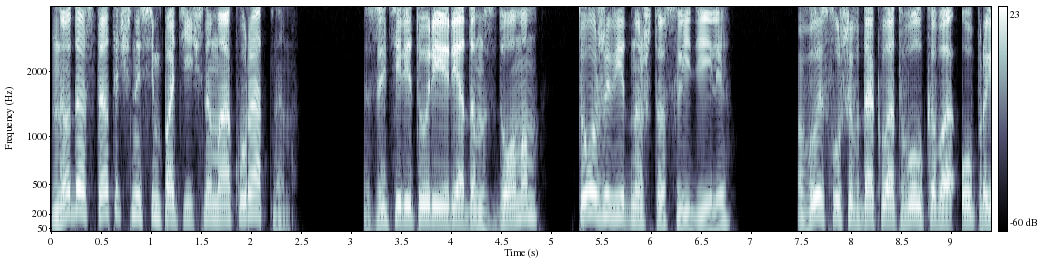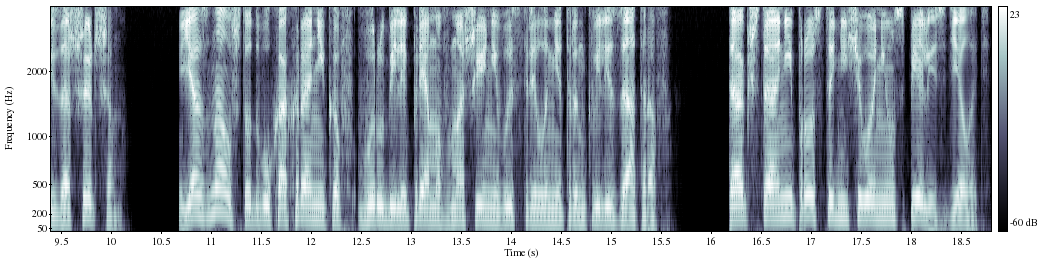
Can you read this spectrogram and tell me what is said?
но достаточно симпатичным и аккуратным. За территорией рядом с домом тоже видно, что следили. Выслушав доклад Волкова о произошедшем, я знал, что двух охранников вырубили прямо в машине выстрелами транквилизаторов, так что они просто ничего не успели сделать.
